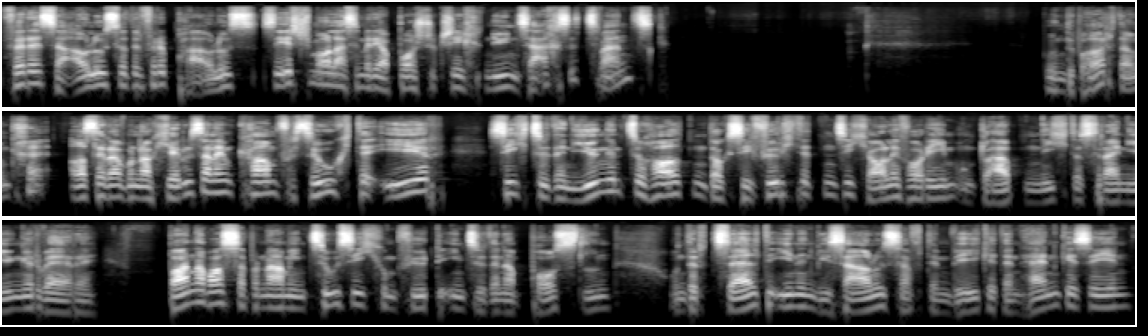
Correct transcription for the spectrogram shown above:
für den Saulus oder für den Paulus. Das erste Mal lesen wir in Apostelgeschichte 9,26. Wunderbar, danke. Als er aber nach Jerusalem kam, versuchte er, sich zu den Jüngern zu halten, doch sie fürchteten sich alle vor ihm und glaubten nicht, dass er ein Jünger wäre. Barnabas aber nahm ihn zu sich und führte ihn zu den Aposteln und erzählte ihnen, wie Saulus auf dem Wege den Herrn gesehen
